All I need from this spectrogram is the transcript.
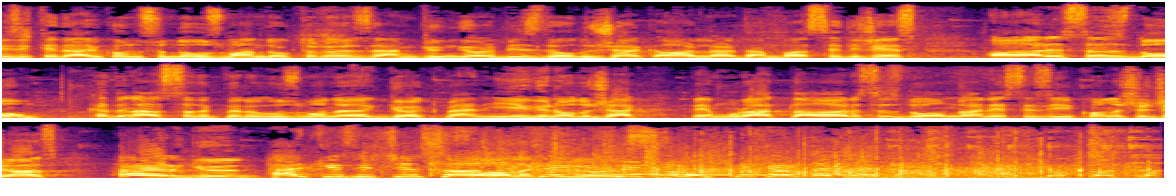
Fizik tedavi konusunda uzman doktor Özlem Güngör bizde olacak. Ağrılardan bahsedeceğiz. Ağrısız doğum kadın hastalıkları uzmanı Gökmen İyi Gün olacak ve Murat'la ağrısız doğum ve anesteziyi konuşacağız. Her gün Herkes için sağlık, Sağlık sevgi, diliyoruz. sevgi. Hoşçakalın efendim. Doktor çok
